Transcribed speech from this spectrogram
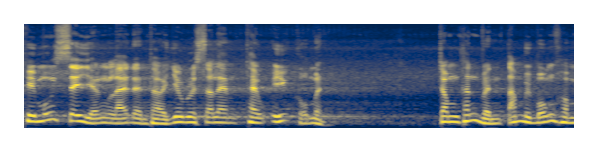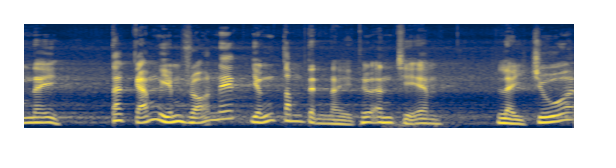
Khi muốn xây dựng lại đền thờ Jerusalem Theo ý của mình. Trong Thánh Vịnh 84 hôm nay Ta cảm nghiệm rõ nét những tâm tình này Thưa anh chị em. Lạy Chúa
